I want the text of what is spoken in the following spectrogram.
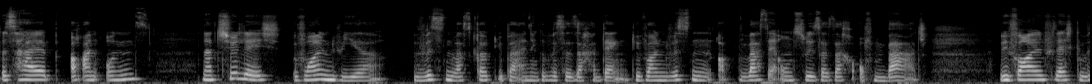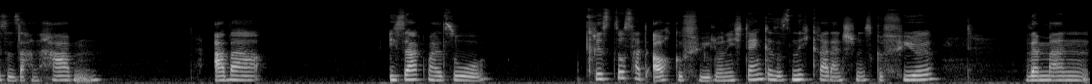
Deshalb auch an uns, natürlich wollen wir wissen, was Gott über eine gewisse Sache denkt. Wir wollen wissen, ob, was er uns zu dieser Sache offenbart. Wir wollen vielleicht gewisse Sachen haben. Aber ich sag mal so, Christus hat auch Gefühle und ich denke, es ist nicht gerade ein schönes Gefühl, wenn man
